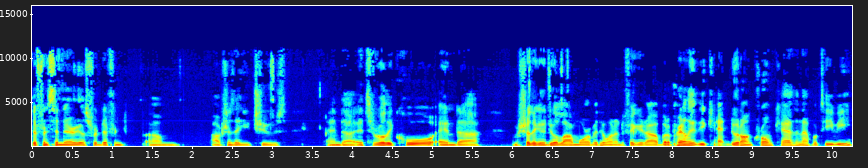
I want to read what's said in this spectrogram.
different scenarios for different, um, options that you choose. And, uh, it's really cool. And, uh, I'm sure they're going to do a lot more of it. They wanted to figure it out, but apparently you can't do it on Chromecast and Apple TV.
